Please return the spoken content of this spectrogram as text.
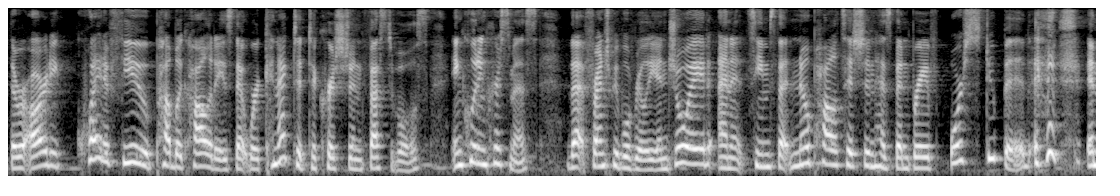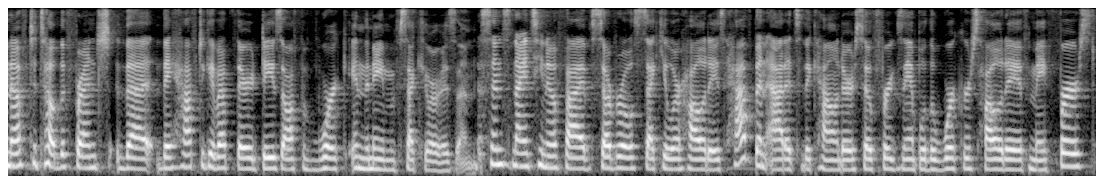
there were already quite a few public holidays that were connected to Christian festivals, including Christmas, that French people really enjoyed. And it seems that no politician has been brave or stupid enough to tell the French that they have to give up their days off of work in the name of secularism. Since 1905, several secular holidays have been added to the calendar. So, for example, the workers' holiday of May 1st,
